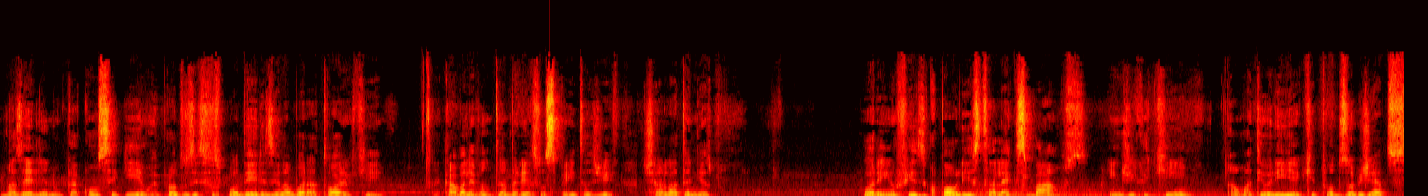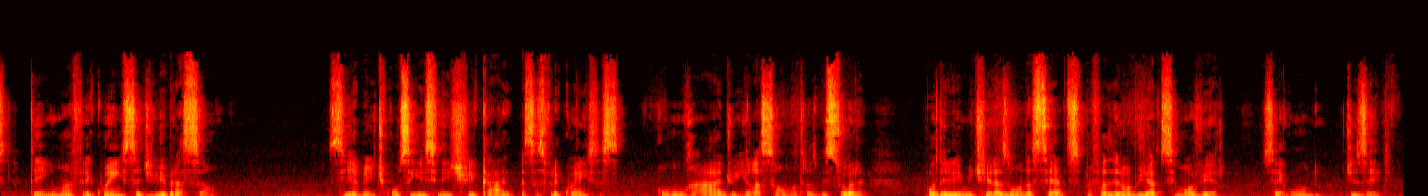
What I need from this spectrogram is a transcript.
mas ele nunca conseguiu reproduzir seus poderes em laboratório, que acaba levantando ali as suspeitas de charlatanismo. Porém, o físico paulista Alex Barros indica que há uma teoria que todos os objetos têm uma frequência de vibração. Se a mente conseguisse identificar essas frequências, como um rádio em relação a uma transmissora, poderia emitir as ondas certas para fazer um objeto se mover, segundo diz ele.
